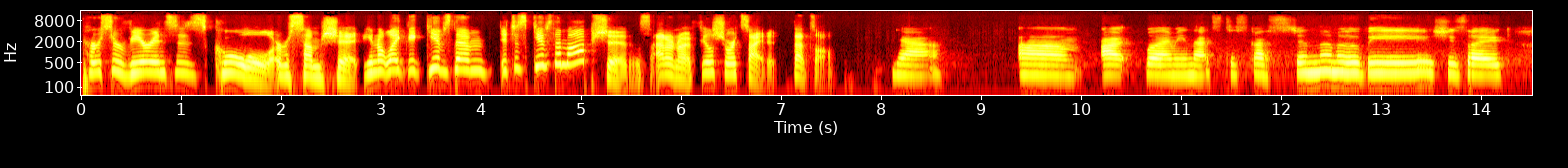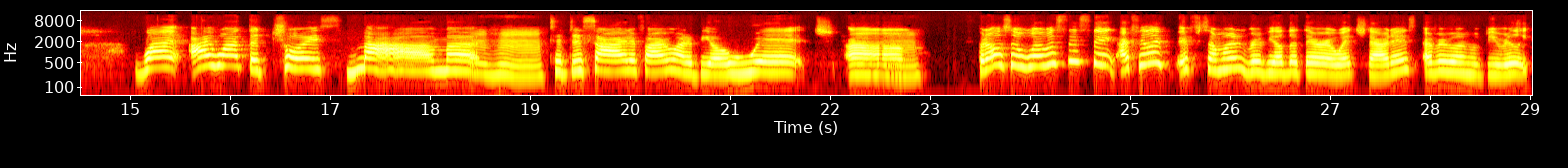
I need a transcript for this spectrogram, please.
perseverance is cool or some shit. You know, like it gives them, it just gives them options. I don't know. It feels short sighted. That's all. Yeah. Um, I well, I mean that's discussed in the movie. She's like, "What? I want the choice, mom, Mm-hmm. to decide if I want to be a witch." Um, but also, what was this thing? I feel like if someone revealed that they were a witch nowadays, everyone would be really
